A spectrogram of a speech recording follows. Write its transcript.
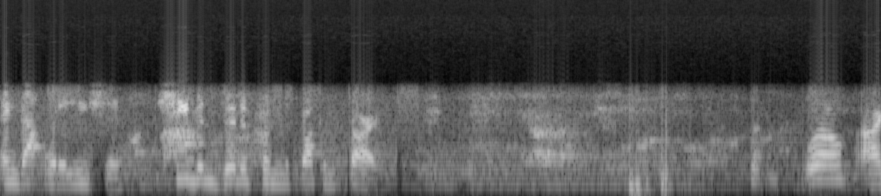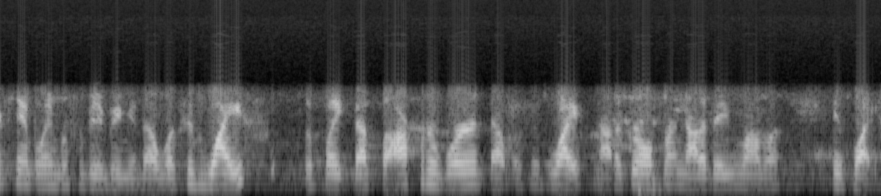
and got with Alicia. She been bitter from the fucking start. well, I can't blame her for being being That was his wife. Just like that's the operative word. That was his wife, not a girlfriend, not a baby mama. His wife,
